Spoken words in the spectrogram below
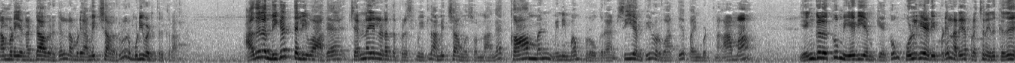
நம்முடைய நட்டா அவர்கள் நம்முடைய அமித்ஷா அவர்கள் ஒரு முடிவெடுத்திருக்கிறாங்க அதில் மிக தெளிவாக சென்னையில் நடந்த பிரஸ் மீட்டில் அமித்ஷா அவங்க சொன்னாங்க காமன் மினிமம் ப்ரோக்ராம் சிஎம்பின்னு ஒரு வார்த்தையை பயன்படுத்தினாங்க. ஆமாம் எங்களுக்கும் ஏடிஎம்கேக்கும் கொள்கை அடிப்படையில் நிறைய பிரச்சனை இருக்குது.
